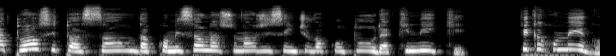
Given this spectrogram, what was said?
a atual situação da Comissão Nacional de Incentivo à Cultura, CNIC. Fica comigo!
